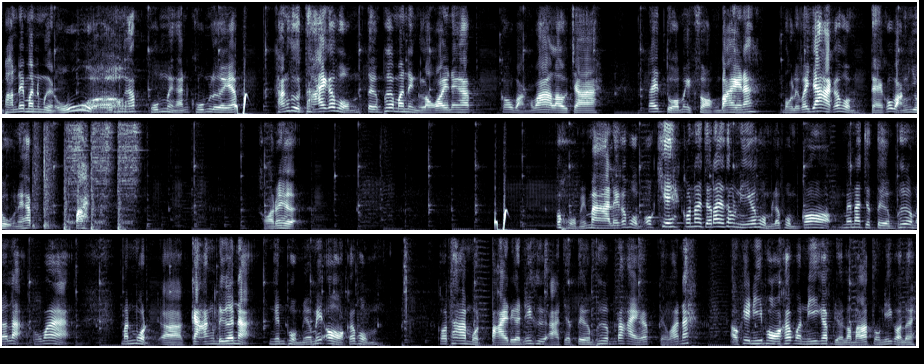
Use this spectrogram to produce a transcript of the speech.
1,000 ได้มันเหมือนโอ้คุ้มครับคุ้มเหมือนกันคุ้มเลยครับครั้งสุดท้ายครับผมเติมเพิ่มมา 100 นะครับ ก็หวังว่าเราจะได้ตั๋วมาอีก 2 ใบนะ บอกเลยว่ายากครับผม แต่ก็หวังอยู่นะครับ ไป ขอได้เถอะ โอ้โห ไม่มาเลยครับผม โอเค ก็น่าจะได้เท่านี้ครับผม แล้วผมก็ไม่น่าจะเติมเพิ่มแล้วล่ะ เพราะว่ามันหมดอ่ากลางเดือนอะเงินผมยังไม่ออกครับผม ก็ถ้าหมดปลายเดือนนี่คืออาจจะเติมเพิ่มได้ครับ แต่ว่านะ เอาแค่นี้พอครับวันนี้ครับ เดี๋ยวเรามารับตรงนี้ก่อนเลย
